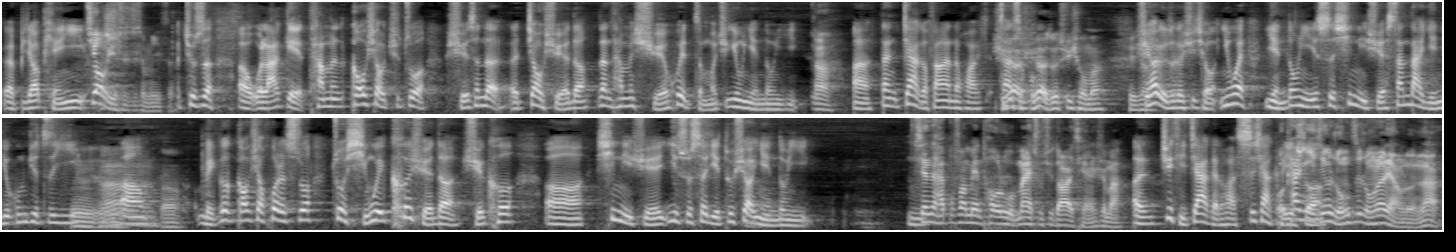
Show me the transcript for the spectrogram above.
呃，比较便宜。教育是指什么意思？就是呃，我拿给他们高校去做学生的呃教学的，让他们学会怎么去用眼动仪啊，啊、但价格方案的话，学暂时不校学校有这个需求吗？学校有这个需求，因为眼动仪是心理学三大研究工具之一。嗯嗯呃嗯每个高校或者是说做行为科学的学科，呃，心理学、艺术设计都需要眼动仪。现在还不方便透露卖出去多少钱是吗？呃，具体价格的话，私下可以说。我看你已经融资融了两轮了，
